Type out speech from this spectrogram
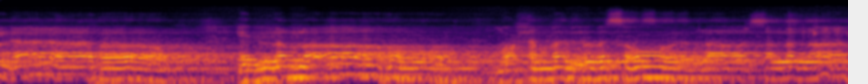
إله إلا الله محمد رسول الله صلى الله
